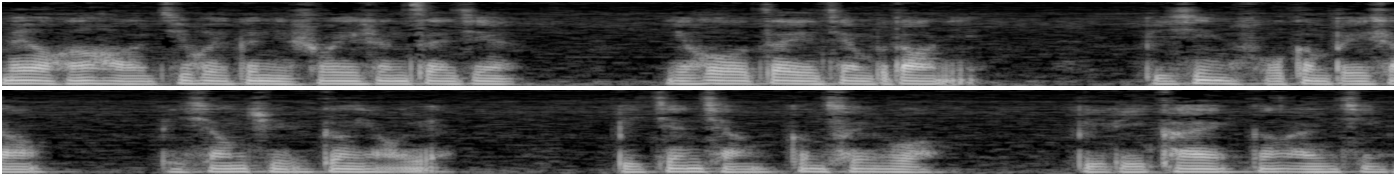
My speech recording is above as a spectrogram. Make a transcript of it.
没有很好的机会跟你说一声再见，以后再也见不到你，比幸福更悲伤，比相聚更遥远，比坚强更脆弱，比离开更安静。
